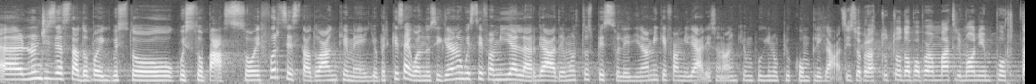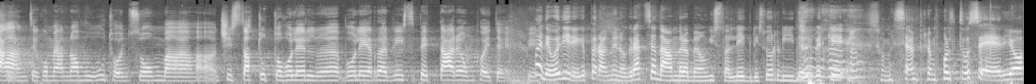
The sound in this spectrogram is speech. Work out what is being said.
eh, non ci sia stato poi questo, questo, passo e forse è stato anche meglio perché sai quando si creano queste famiglie allargate molto spesso le dinamiche familiari sono anche un pochino più complicate. Sì, soprattutto dopo poi un matrimonio importante sì. come hanno avuto, insomma ci sta tutto voler, voler, rispettare un po' i tempi. Poi devo dire che però almeno grazie ad Ambra abbiamo visto Allegri sorridere perché insomma è sempre molto serio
